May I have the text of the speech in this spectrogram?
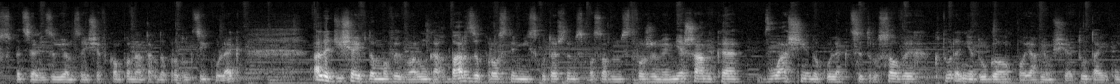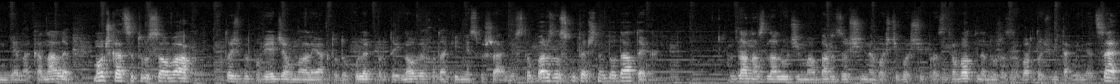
specjalizującej się w komponentach do produkcji kulek. Ale dzisiaj w domowych warunkach bardzo prostym i skutecznym sposobem stworzymy mieszankę właśnie do kulek cytrusowych, które niedługo pojawią się tutaj u mnie na kanale. Mączka cytrusowa, ktoś by powiedział, no ale jak to do kulek proteinowych, o takiej nie słyszałem. Jest to bardzo skuteczny dodatek dla nas, dla ludzi ma bardzo silne właściwości prozdrowotne, duża zawartość witaminy C,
